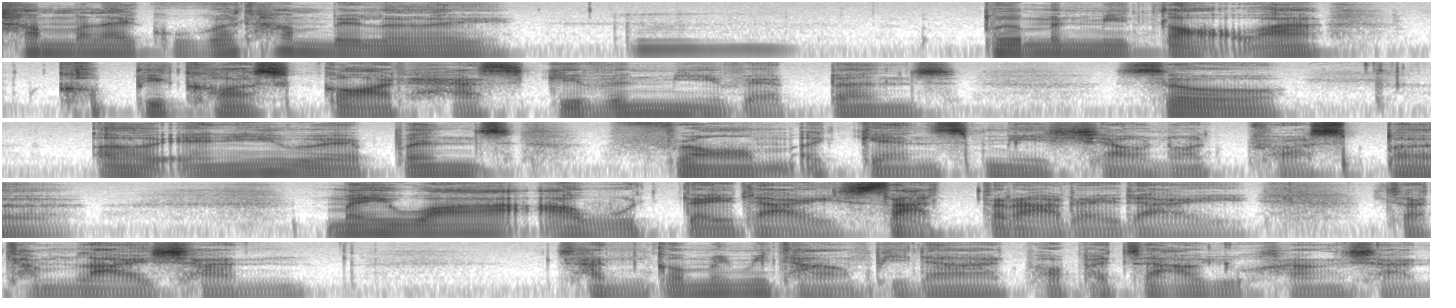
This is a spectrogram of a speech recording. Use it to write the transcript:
ทำอะไรกูก็ทำไปเลยเพื่อมันมีต่อว่า because God has given me weapons so เออ any weapons from against me shall not prosper ไม่ว่าอาวุธใดๆสัตว์ตราใด ๆ จะทำลายฉัน ฉันก็ไม่มีทางพินาศเพราะพระเจ้าอยู่ข้างฉัน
